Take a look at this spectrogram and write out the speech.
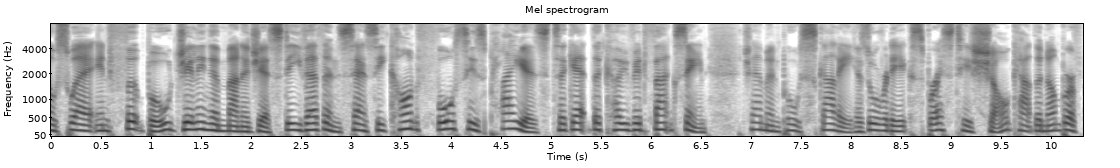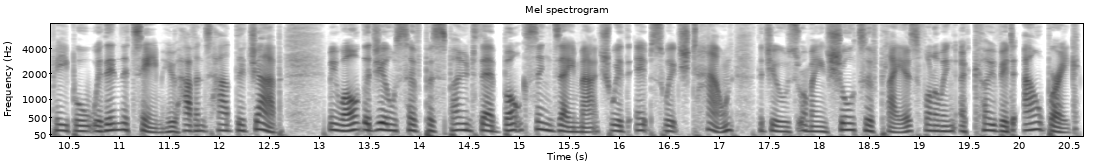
Elsewhere in football, Gillingham manager Steve Evans says he can't force his players to get the COVID vaccine. Chairman Paul Scally has already expressed his shock at the number of people within the team who haven't had the jab. Meanwhile, the Gills have postponed their Boxing Day match with Ipswich Town. The Gills remain short of players following a COVID outbreak,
